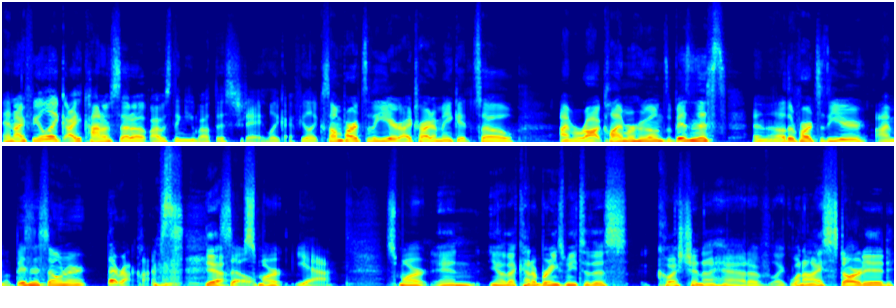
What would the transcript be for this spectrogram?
And I feel like I kind of set up, I was thinking about this today. Like, I feel like some parts of the year I try to make it so I'm a rock climber who owns a business. And then other parts of the year, I'm a business owner that rock climbs. Yeah, So- smart. yeah. Smart. And, you know, that kind of brings me to this question I had of like when I started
